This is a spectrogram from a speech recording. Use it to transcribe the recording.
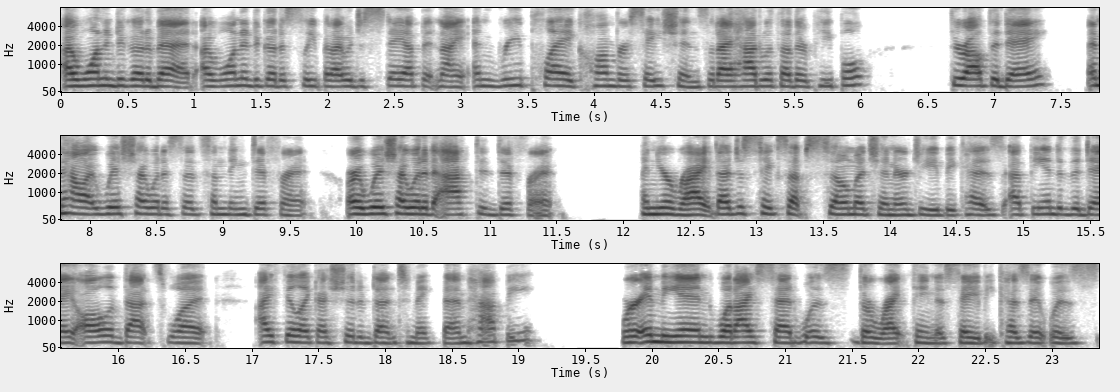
i wanted to go to bed i wanted to go to sleep but i would just stay up at night and replay conversations that i had with other people throughout the day and how i wish i would have said something different or I wish I would have acted different. And you're right. That just takes up so much energy because at the end of the day, all of that's what I feel like I should have done to make them happy. Where in the end, what I said was the right thing to say because it was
